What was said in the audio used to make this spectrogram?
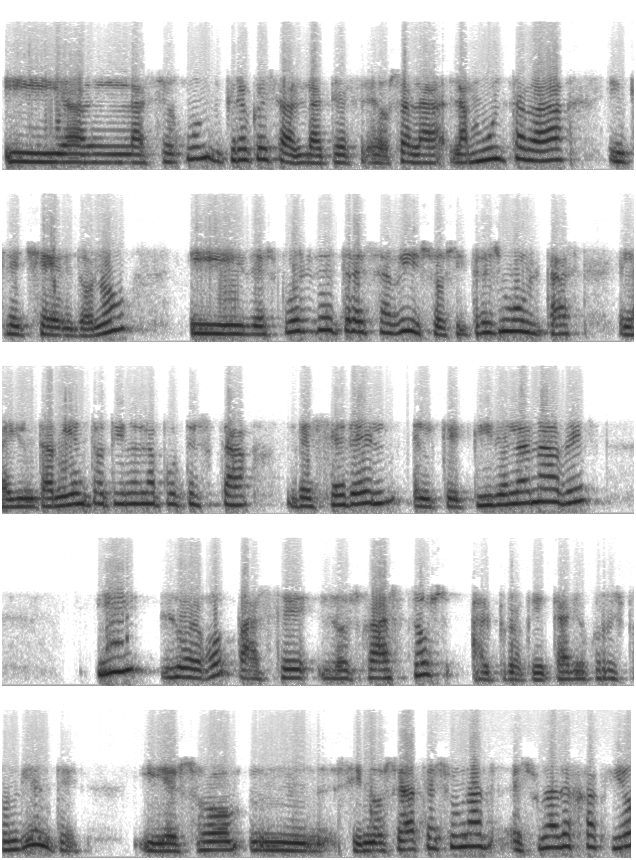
y a la segunda, creo que es a la tercera, o sea, la, la multa va increciendo, ¿no? Y después de tres avisos y tres multas, el ayuntamiento tiene la potestad de ser él el que tire la nave y luego pase los gastos al propietario correspondiente. Y eso, mm, si no se hace, es una, es una dejación.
